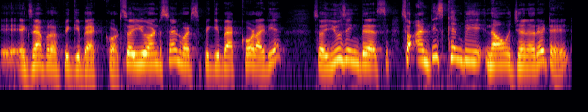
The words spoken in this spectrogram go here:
example of piggyback code. So, you understand what is a piggyback code idea? So, using this, so and this can be now generated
